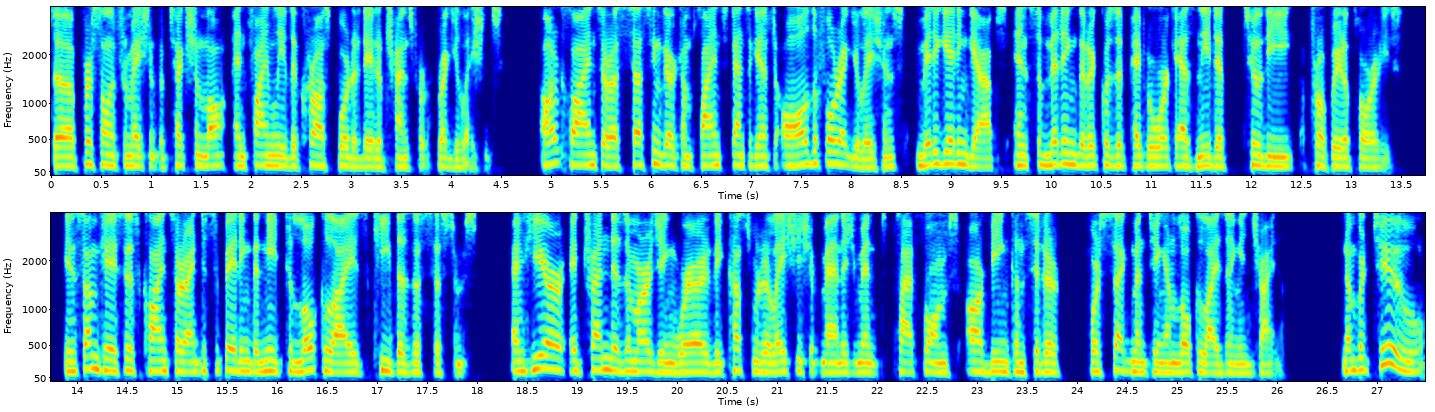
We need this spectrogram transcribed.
the personal information protection law, and finally, the cross-border data transfer regulations. Our clients are assessing their compliance stance against all the four regulations, mitigating gaps, and submitting the requisite paperwork as needed to the appropriate authorities. In some cases, clients are anticipating the need to localize key business systems. And here a trend is emerging where the customer relationship management platforms are being considered for segmenting and localizing in China. Number two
